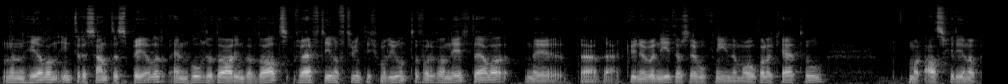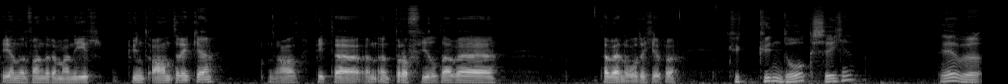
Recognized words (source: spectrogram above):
een heel interessante speler. En hoefde daar inderdaad 15 of 20 miljoen te voor gaan neertellen. Nee, dat, kunnen we niet. Daar zijn we ook niet in de mogelijkheid toe. Maar als je die op een of andere manier kunt aantrekken, ja, ik vind dat een, een profiel dat wij, dat wij nodig hebben. Je kunt ook zeggen, we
